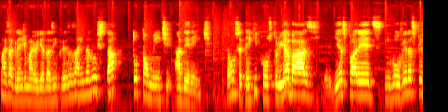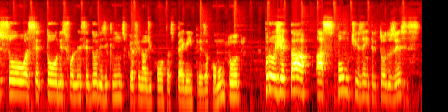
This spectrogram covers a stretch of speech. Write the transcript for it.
mas a grande maioria das empresas ainda não está totalmente aderente. Então você tem que construir a base, erguer as paredes, envolver as pessoas, setores, fornecedores e clientes, porque afinal de contas pega a empresa como um todo, projetar as pontes entre todos esses,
